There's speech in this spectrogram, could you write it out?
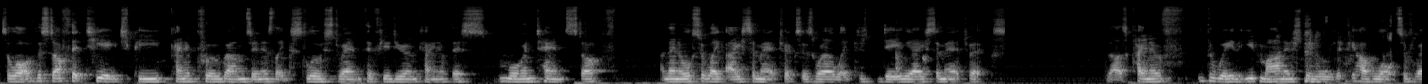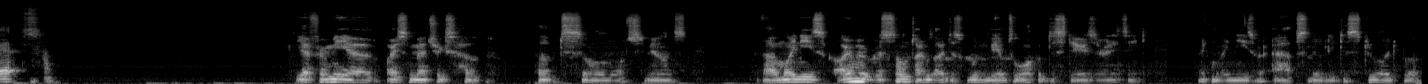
it's a lot of the stuff that THP kind of programs in is like slow strength if you're doing kind of this more intense stuff. And then also like isometrics as well, like just daily isometrics. That's kind of the way that you'd manage the load if you have lots of reps. Yeah, for me, uh, isometrics help helped so much. To be honest, uh, my knees. I remember sometimes I just wouldn't be able to walk up the stairs or anything. Like my knees were absolutely destroyed. But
